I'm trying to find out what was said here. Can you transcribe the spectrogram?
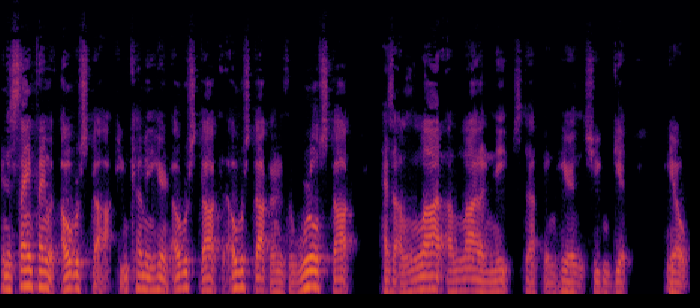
And the same thing with overstock. You can come in here and overstock. The overstock under the Worldstock has a lot, a lot of neat stuff in here that you can get, you know,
